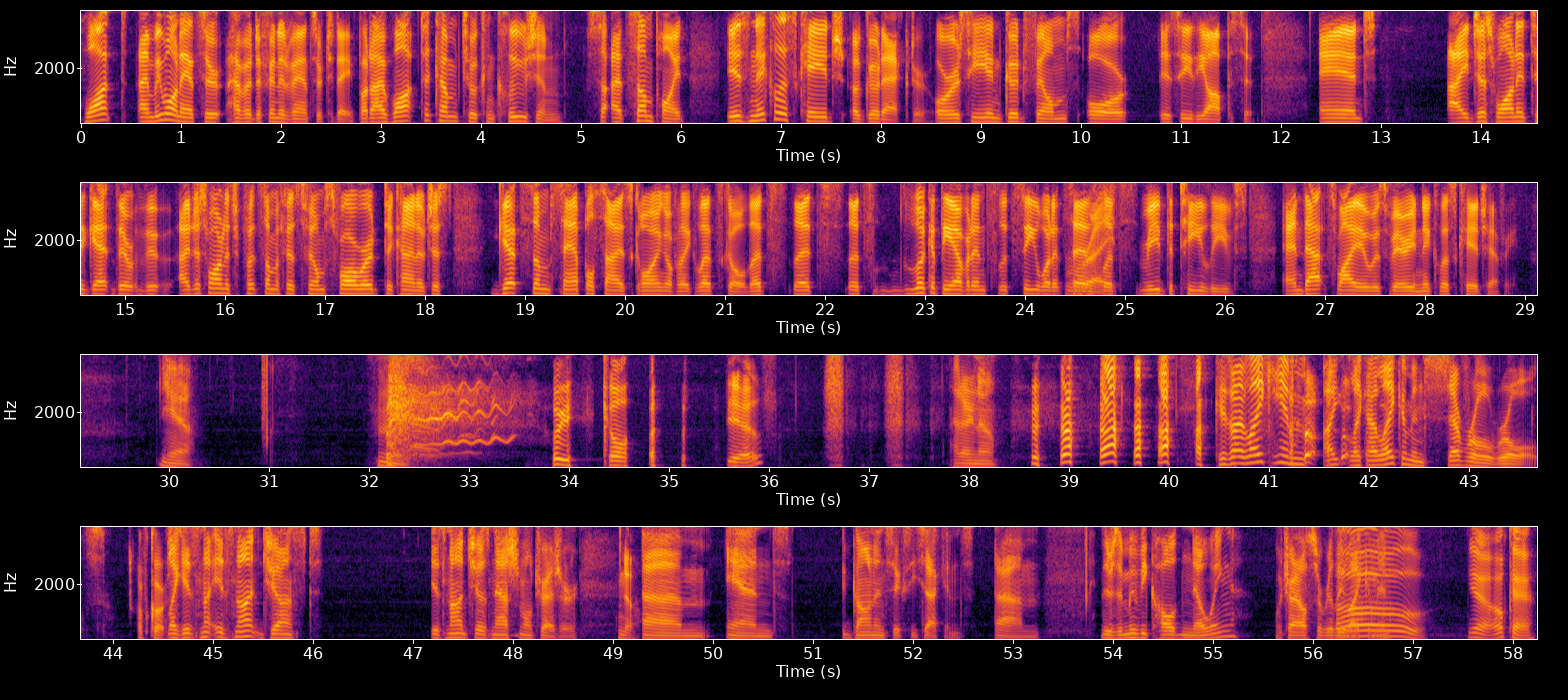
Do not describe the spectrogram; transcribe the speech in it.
want and we won't answer have a definitive answer today but i want to come to a conclusion so at some point is Nicolas Cage a good actor or is he in good films or is he the opposite and i just wanted to get the, the i just wanted to put some of his films forward to kind of just get some sample size going of like let's go let's let's let's look at the evidence let's see what it says Right. let's read the tea leaves and that's why it was very Nicolas Cage heavy Yeah. Hmm. We go. yes. I don't know. Because I like him. I like. I like him in several roles. Of course. Like it's not. It's not just. It's not just National Treasure. no. um, and Gone in 60 Seconds. Um, there's a movie called Knowing, which I also really like him Oh. Yeah. Okay.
